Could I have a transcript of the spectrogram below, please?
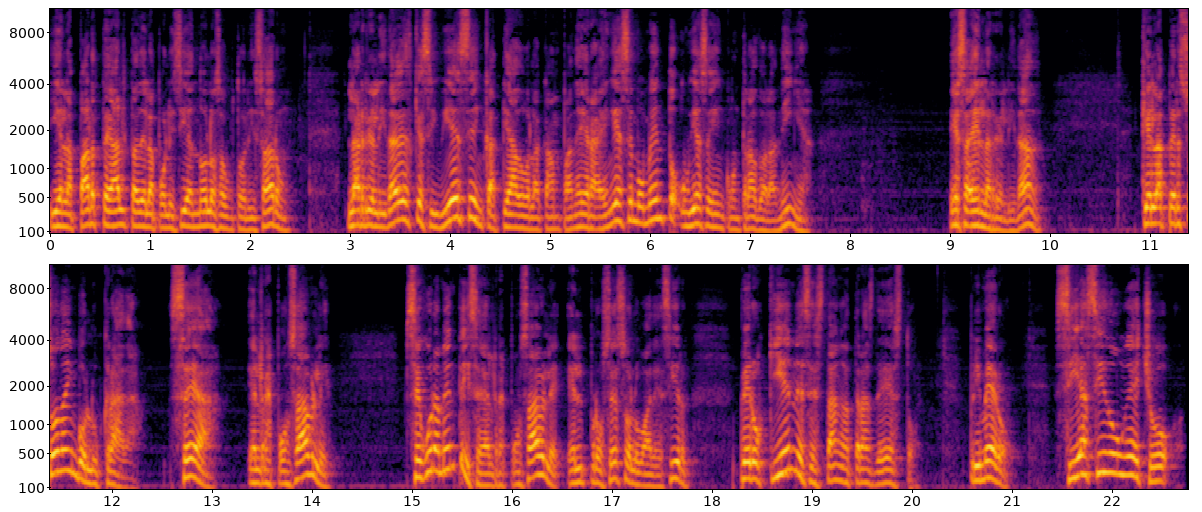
y en la parte alta de la policía no los autorizaron. La realidad es que si hubiesen cateado la campanera en ese momento hubiesen encontrado a la niña. Esa es la realidad. Que la persona involucrada sea el responsable, seguramente y sea el responsable, el proceso lo va a decir. Pero ¿quiénes están atrás de esto? Primero, si ha sido un hecho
